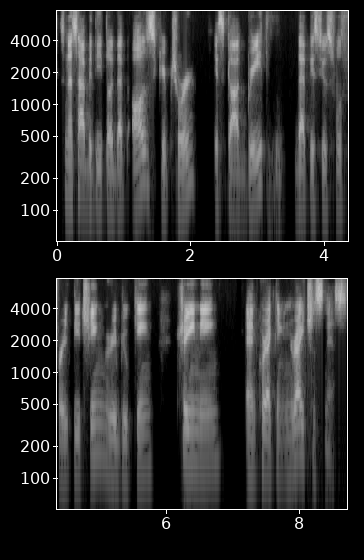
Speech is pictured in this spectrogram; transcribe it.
sinasabi dito that all scripture is God-breathed, that is useful for teaching, rebuking, training, and correcting in righteousness,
